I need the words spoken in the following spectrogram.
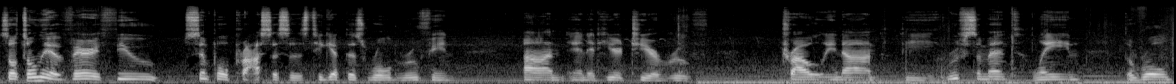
So it's only a very few simple processes to get this rolled roofing on and adhered to your roof. Troweling on the roof cement, laying the rolled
